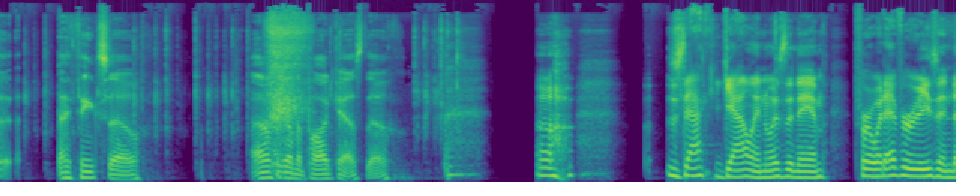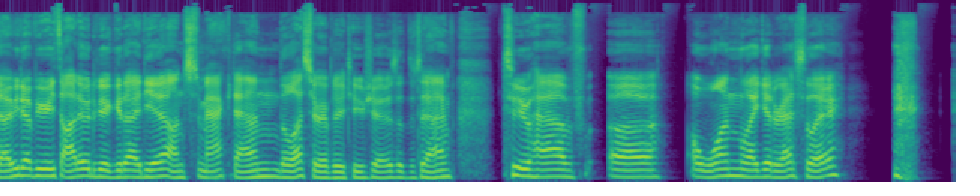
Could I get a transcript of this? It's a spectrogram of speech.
Uh, I think so. I don't think on the podcast though. Oh, Zach Gowen was the name. For whatever reason, WWE thought it would be a good idea on SmackDown, the lesser of their two shows at the time, to have uh, a one-legged wrestler.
